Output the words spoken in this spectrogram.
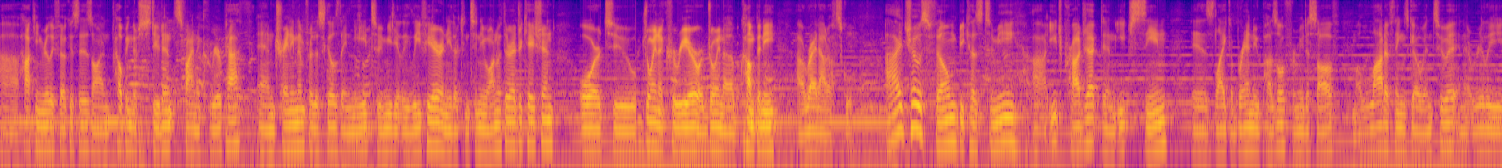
uh, Hocking really focuses on helping their students find a career path and training them for the skills they need to immediately leave here and either continue on with their education or to join a career or join a company uh, right out of school. I chose film because to me, uh, each project and each scene is like a brand new puzzle for me to solve. A lot of things go into it and it really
